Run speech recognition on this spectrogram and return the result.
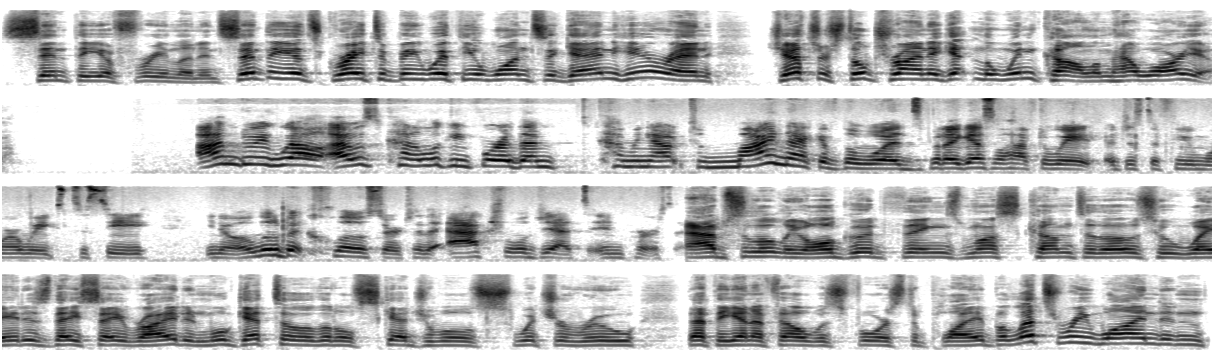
Cynthia Frelund. And Cynthia, it's great to be with you once again here. And Jets are still trying to get in the win column. How are you? I'm doing well. I was kind of looking for them coming out to my neck of the woods, but I guess I'll have to wait just a few more weeks to see you know, a little bit closer to the actual Jets in person. Absolutely. All good things must come to those who wait, as they say, right? And we'll get to the little schedule switcheroo that the NFL was forced to play. But let's rewind and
